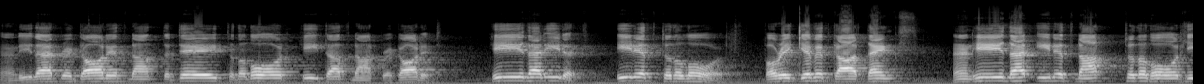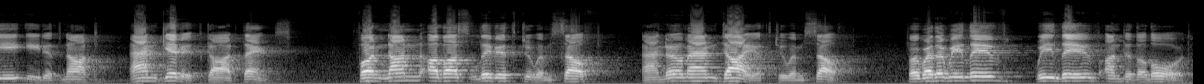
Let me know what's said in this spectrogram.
and he that regardeth not the day to the Lord, he doth not regard it. He that eateth, eateth to the Lord, for he giveth God thanks. And he that eateth not to the Lord, he eateth not, and giveth God thanks. For none of us liveth to himself, and no man dieth to himself. For whether we live, we live unto the Lord,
